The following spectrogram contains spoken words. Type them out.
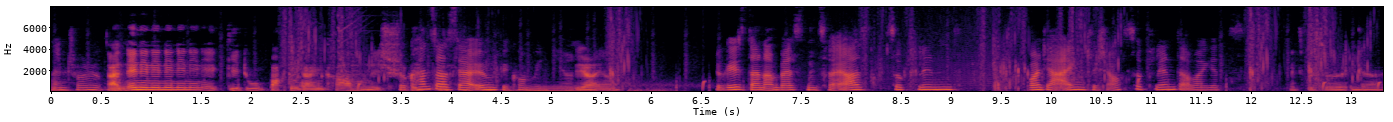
Entschuldigung. Ah, nee, nee, nee, nee, nee, nee. Geh du, mach du deinen Kram und ich. Du kannst das ja irgendwie kombinieren. Ja, ja. Du gehst dann am besten zuerst zu Clint. Ich wollte ja eigentlich auch zu Clint, aber jetzt. Jetzt bist du in der.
